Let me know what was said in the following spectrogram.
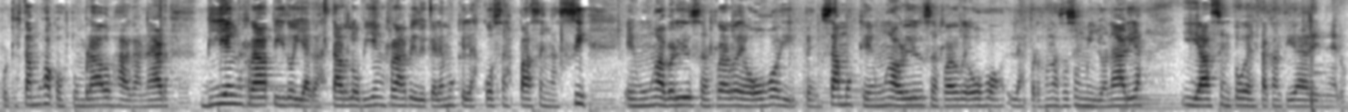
porque estamos acostumbrados a ganar bien rápido y a gastarlo bien rápido y queremos que las cosas pasen así en un abrir y cerrar de ojos y pensamos que en un abrir y cerrar de ojos las personas se hacen millonarias y hacen toda esta cantidad de dinero.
